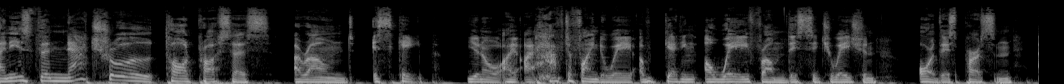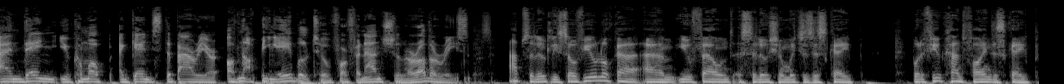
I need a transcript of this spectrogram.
And is the natural thought process around escape? You know, I, I have to find a way of getting away from this situation or this person, and then you come up against the barrier of not being able to for financial or other reasons. Absolutely. So if you look at, um, you found a solution which is escape, but if you can't find escape,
